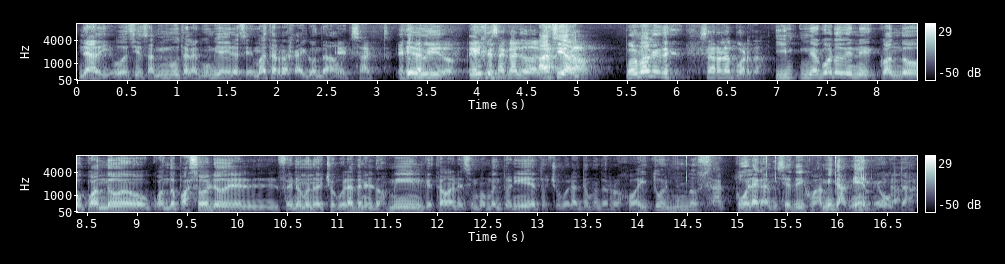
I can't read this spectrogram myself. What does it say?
Nadie. Vos decías, a mí me gusta la cumbia y eras el más te raja del condado. Exacto. Excluido. Este sacalo de acá. Hacían. Por más que... Cerró la puerta. Y me acuerdo que cuando, cuando, cuando pasó lo del fenómeno de chocolate en el 2000, que estaba en ese momento Nieto, Chocolate Monterrojo, ahí todo el mundo sacó la camiseta y dijo, a mí también me gusta.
